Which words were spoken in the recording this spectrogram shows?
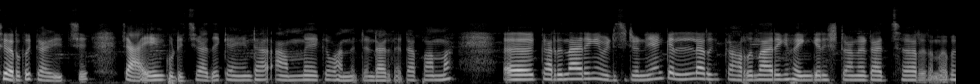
ചേർത്ത് കഴിച്ച് ചായയും കുടിച്ചു. അത് കഴിഞ്ഞിട്ട് അമ്മയൊക്കെ വന്നിട്ടുണ്ടായിരുന്നു കേട്ടോ. അപ്പോൾ അമ്മ കറുനാരങ്ങ മേടിച്ചിട്ടുണ്ട്. ഞങ്ങൾക്ക് എല്ലാവർക്കും കറുനാരങ്ങ ഭയങ്കര ഇഷ്ടമാണ് കേട്ടോ അച്ചാറിടുന്നത്.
